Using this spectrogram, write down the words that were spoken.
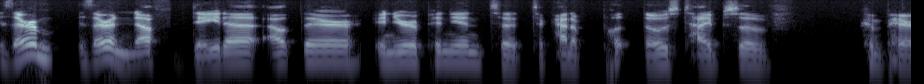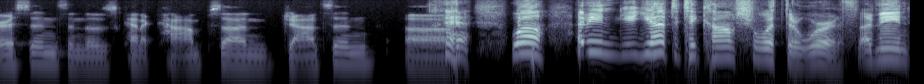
Is there is there enough data out there, in your opinion, to to kind of put those types of comparisons and those kind of comps on Johnson uh, well, I mean, you, you have to take comps for what they're worth. I mean,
